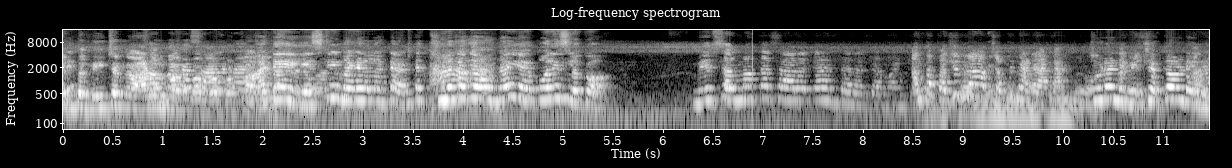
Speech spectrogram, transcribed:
ఎంత నీచంగా అంటే ఎస్టీ మహిళలు అంటే అంటే చులకంగా ఉందా పోలీసులకు? మీరు సమ్మక్క సారక అంటారక్క అంత పద్యంలో చెప్పినాడు అక్క. చూడండి మీరు చెప్తా ఉండేది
